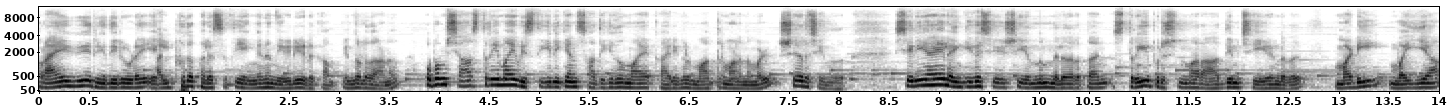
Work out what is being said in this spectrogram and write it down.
പ്രായോഗിക രീതിയിലൂടെ അത്ഭുത ഫലസിദ്ധി എങ്ങനെ നേടിയെടുക്കാം എന്നുള്ളതാണ്. ഒപ്പം ശാസ്ത്രീയമായി വിശദീകരിക്കാൻ സാധിക്കുന്നതുമായ കാര്യങ്ങൾ മാത്രമാണ് നമ്മൾ ഷെയർ ചെയ്യുന്നത്. ശരിയായ ലൈംഗിക ശേഷി എന്നും നിലനിർത്താൻ സ്ത്രീ പുരുഷന്മാർ ആദ്യം ചെയ്യേണ്ടത് മടി വയ്യ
